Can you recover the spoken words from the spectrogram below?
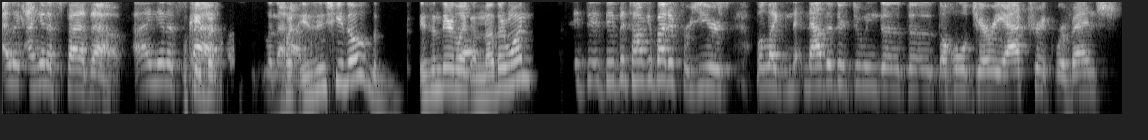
I, I like, I'm gonna spaz out. I'm gonna spaz. Okay, but- But happens. isn't she though? Isn't there like Well- another one? they- they've been talking about it for years, but like now that they're doing the the the whole geriatric revenge,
